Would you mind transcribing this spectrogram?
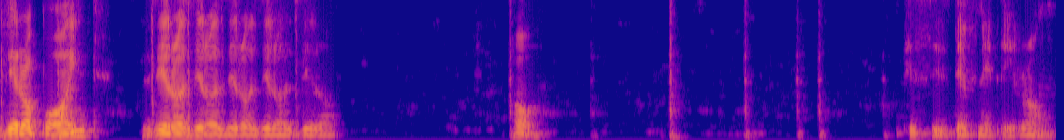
0 0.00000. Oh, this is definitely wrong.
